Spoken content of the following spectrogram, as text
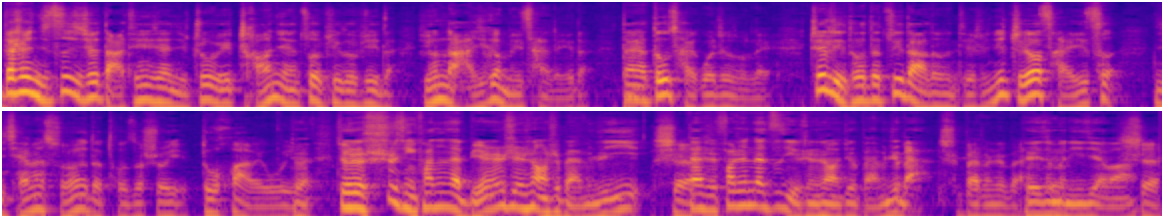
但是你自己去打听一下，你周围常年做 P to P 的有哪一个没踩雷的？大家都踩过这种雷，这里头的最大的问题是你只要踩一次，你前面所有的投资收益都化为乌有对，，就是事情发生在别人身上是百分之一，是但是发生在自己身上就是百分之百。是百分之百，可以这么理解吧？是。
